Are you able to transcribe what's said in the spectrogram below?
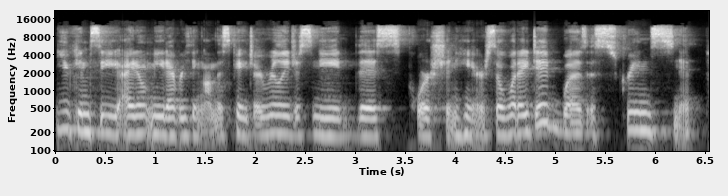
you can see I don't need everything on this page. I really just need this portion here. So what I did was a screen snip,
